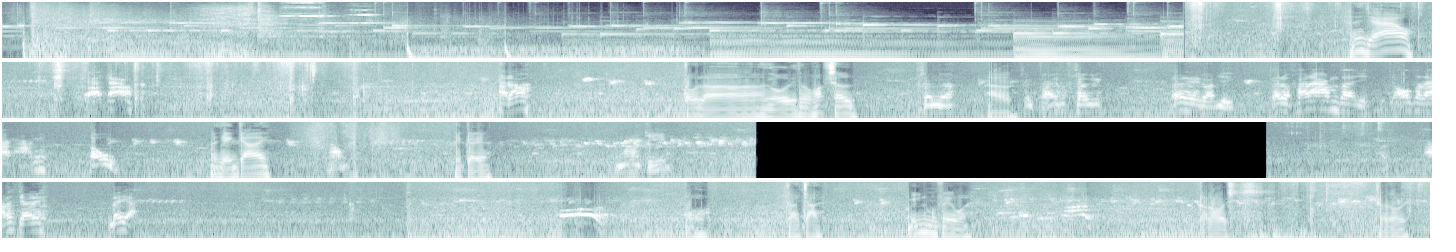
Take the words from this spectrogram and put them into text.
Xin chào Dạ chào. Alo Tôi là người thu pháp sư. Sư hả? Ừ. Sư kể pháp sư đi. Đấy thì làm gì? Đây là phá đám ta gì? Chỗ ta đang ẩn Tu Nói chuyện chơi. Không. Thì kìa. Nói chuyện. Ở đó chơi đi. Đi à. Ủa? Trời trời. Biến nó mất tiêu rồi. Trời ơi. Trời ơi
